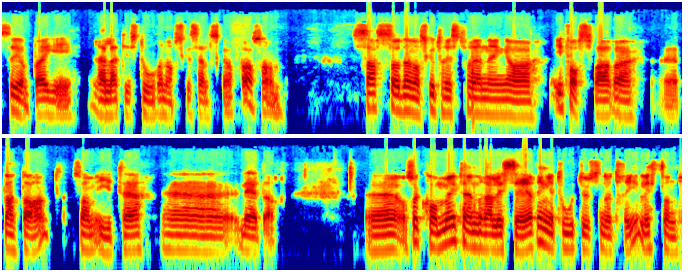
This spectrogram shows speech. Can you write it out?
så jobba jeg i relativt store norske selskaper som SAS og Den norske turistforening og i Forsvaret eh, bl.a. som IT-leder. Eh, og Så kom jeg til en realisering i 2003, litt sånn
